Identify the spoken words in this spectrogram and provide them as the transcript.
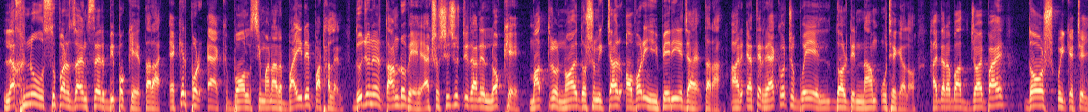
It's unbelievable. Lucknow super জায়ান্টসের বিপক্ষে তারা একের পর এক বল সীমানার বাইরে পাঠালেন। দুজনের তাণ্ডবে একশো ছেষট্টি রানের লক্ষ্যে মাত্র নয় দশমিক চার ওভারেই পেরিয়ে যায় তারা। আর এতে রেকর্ড বইয়ে দলটির নাম উঠে গেল। হায়দ্রাবাদ জয় পায় দশ উইকেটেই।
